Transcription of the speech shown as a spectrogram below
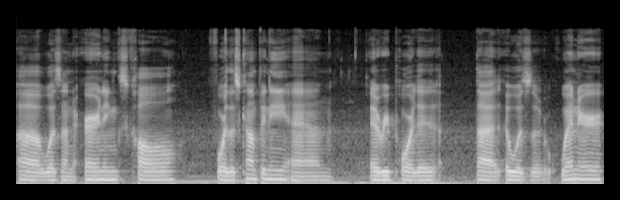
uh, was an earnings call for this company, and it reported that it was a winner.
